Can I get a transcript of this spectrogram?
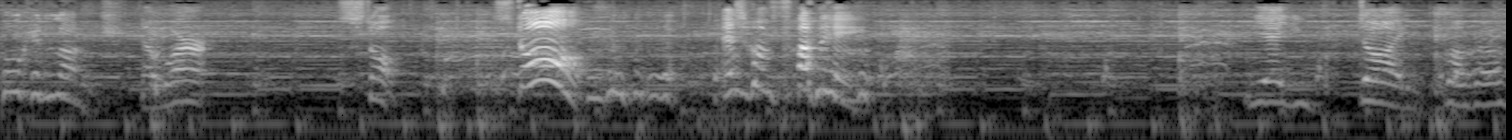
Pork and lunch. Now where? Stop. Stop! It's not funny. Yeah, you die, bugger.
